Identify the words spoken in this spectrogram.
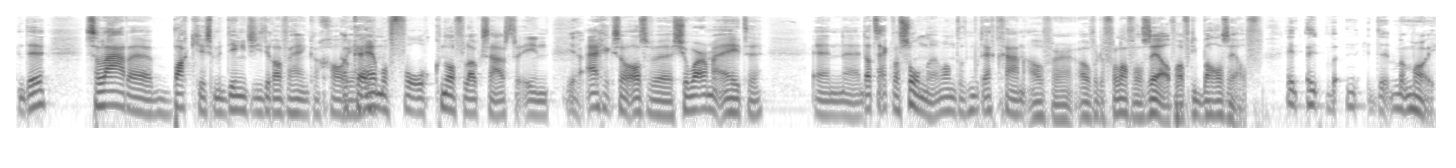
de saladebakjes met dingetjes die je eroverheen kan gooien. Helemaal vol knoflooksaus erin. Ja. Eigenlijk zoals we shawarma eten. En dat is eigenlijk wel zonde, want het moet echt gaan over, over de falafel zelf, over die bal zelf. En, w- de- maar mooi.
